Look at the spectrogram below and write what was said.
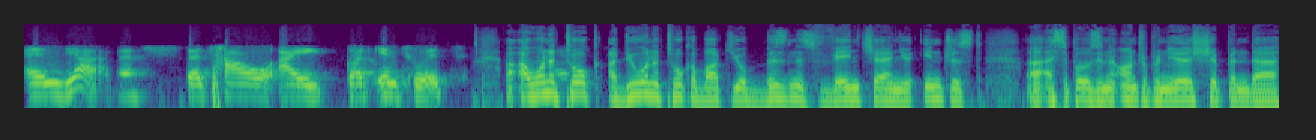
And yeah, that's that's how I got into it. I, I want to talk. I do want to talk about your business venture and your interest, uh, I suppose, in entrepreneurship and uh,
